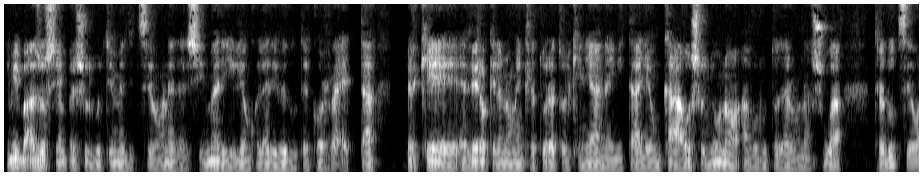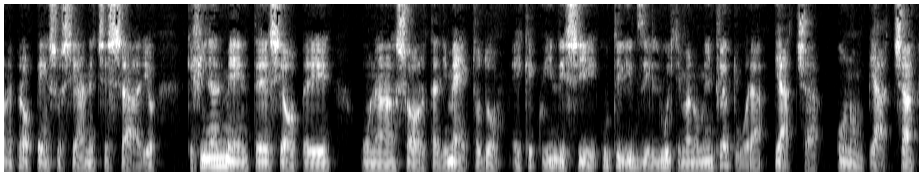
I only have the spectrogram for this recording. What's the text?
e mi baso sempre sull'ultima edizione del Silmarillion, quella riveduta e corretta, perché è vero che la nomenclatura tolkieniana in Italia è un caos, ognuno ha voluto dare una sua traduzione, però penso sia necessario che finalmente si operi una sorta di metodo e che quindi si utilizzi l'ultima nomenclatura piaccia o non piaccia.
